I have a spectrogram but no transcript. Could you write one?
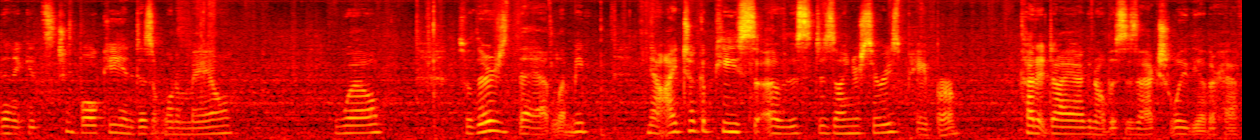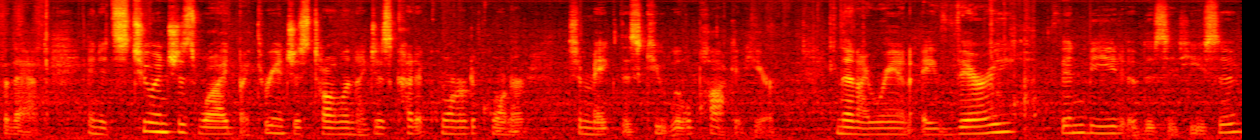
then it gets too bulky and doesn't want to mail well. So there's that. Let me, now I took a piece of this designer series paper, cut it diagonal. This is actually the other half of that. And it's two inches wide by three inches tall and I just cut it corner to corner to make this cute little pocket here. And then I ran a very thin bead of this adhesive,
